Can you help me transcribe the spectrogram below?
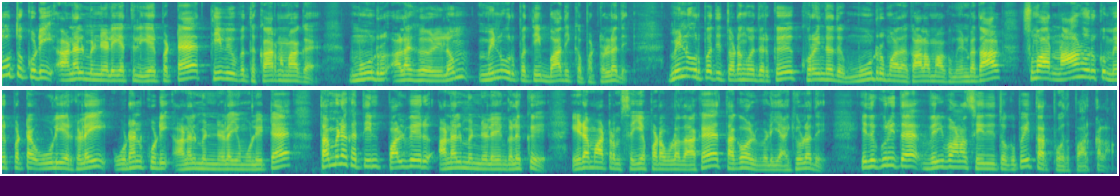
தூத்துக்குடி அனல் மின் நிலையத்தில் ஏற்பட்ட தீ விபத்து காரணமாக மூன்று அலகுகளிலும் மின் உற்பத்தி பாதிக்கப்பட்டுள்ளது. மின் உற்பத்தி தொடங்குவதற்கு குறைந்தது மூன்று மாத காலமாகும் என்பதால் சுமார் நானூறுக்கும் மேற்பட்ட ஊழியர்களை உடன்குடி அனல் மின் நிலையம் உள்ளிட்ட தமிழகத்தின் பல்வேறு அனல் மின் நிலையங்களுக்கு இடமாற்றம் செய்யப்பட உள்ளதாக தகவல் வெளியாகியுள்ளது. இது குறித்த விரிவான செய்தி தொகுப்பை தற்போது பார்க்கலாம்.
